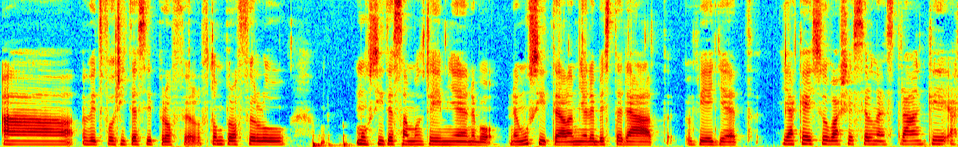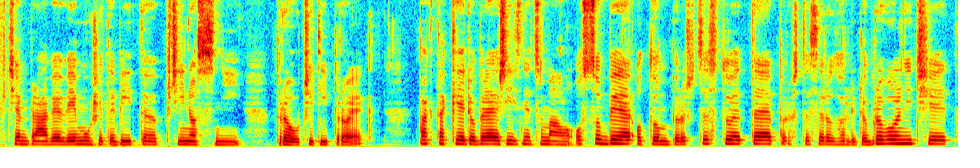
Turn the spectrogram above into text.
a vytvoříte si profil. V tom profilu musíte samozřejmě, nebo nemusíte, ale měli byste dát vědět, jaké jsou vaše silné stránky a v čem právě vy můžete být přínosní pro určitý projekt. Pak taky je dobré říct něco málo o sobě, o tom, proč cestujete, proč jste se rozhodli dobrovolničit.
